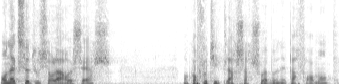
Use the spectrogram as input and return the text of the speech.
On axe tout sur la recherche. Encore faut-il que la recherche soit bonne et performante.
